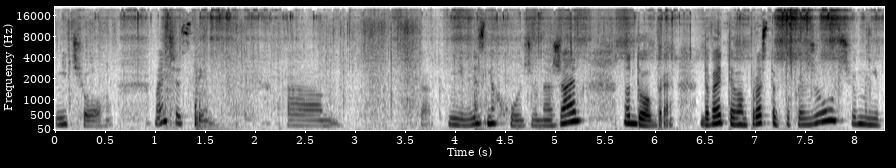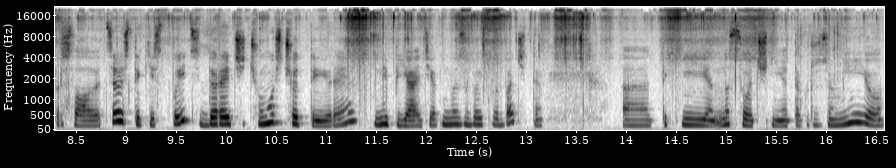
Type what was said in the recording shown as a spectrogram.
нічого. Менше з тим. Так, ні, не знаходжу, на жаль. Ну добре, давайте вам просто покажу, що мені прислали. Це ось такі спиці, до речі, чомусь 4, не 5, як ми звикли, бачите? Е, такі носочні, я так розумію.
